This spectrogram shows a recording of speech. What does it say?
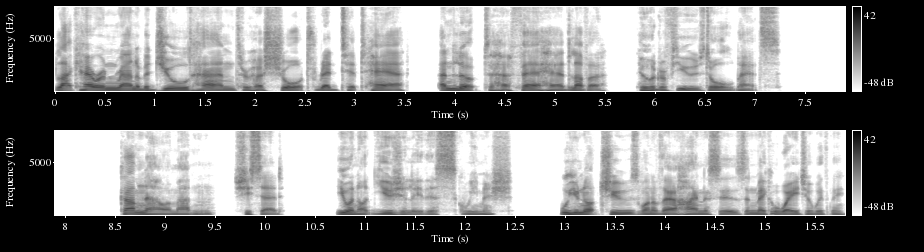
Black Herran ran a bejeweled hand through her short, red tipped hair and looked to her fair haired lover, who had refused all bets. Come now, Amaddon, she said. You are not usually this squeamish. Will you not choose one of their highnesses and make a wager with me?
